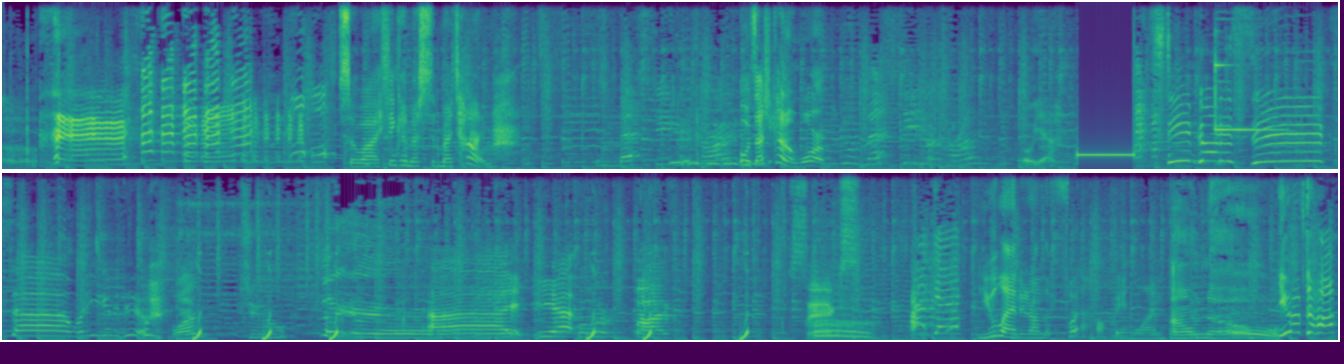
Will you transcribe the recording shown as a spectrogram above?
So I think I messed up my time. Oh, it's actually kind of warm. Oh, yeah. Steve got a six! Uh, what are you gonna do? One, two, three! Uh, yeah. Four, five, six. you landed on the foot hopping one. Oh, no. You have to hop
